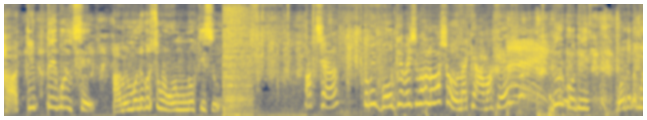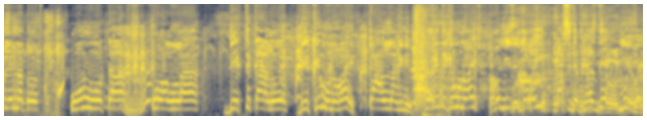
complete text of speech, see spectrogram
হাত টিপতেই বলছে আমি মনে করছি অন্য কিছু। আচ্ছা তুমি বউকে বেশি ভালোবাসো নাকি আমাকে? দূর বৌদি ওর কথা বললেন না তো। ও মোটা ও আল্লাহ দেখতে কালো দেখে মনে হয় কাল লাগেনি। ওকে দেখে মনে হয় আমার নিজের গলাই কাশি দিয়ে ভেজ দিয়ে মরে যায়।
